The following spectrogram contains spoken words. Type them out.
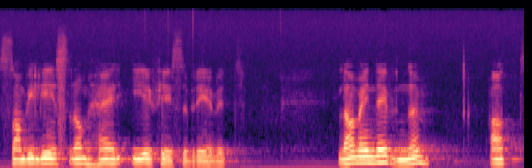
som vi leser om her i Efesebrevet? La meg nevne at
